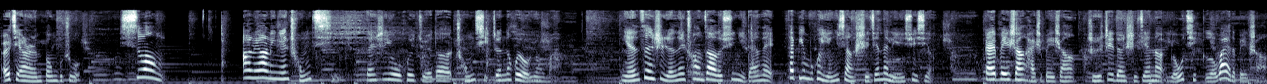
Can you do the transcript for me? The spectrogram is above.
而且让人绷不住。希望二零二零年重启，但是又会觉得重启真的会有用吗？年份是人类创造的虚拟单位，它并不会影响时间的连续性。该悲伤还是悲伤，只是这段时间呢尤其格外的悲伤。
